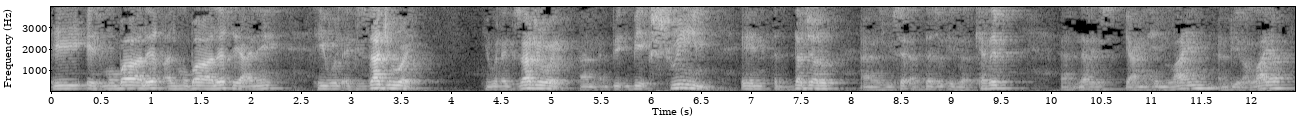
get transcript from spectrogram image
he is مبالغ المبالغ يعني he will exaggerate he will exaggerate and be, be extreme in الدجل and as we said الدجل is الكذب and that is يعني him lying and being a liar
